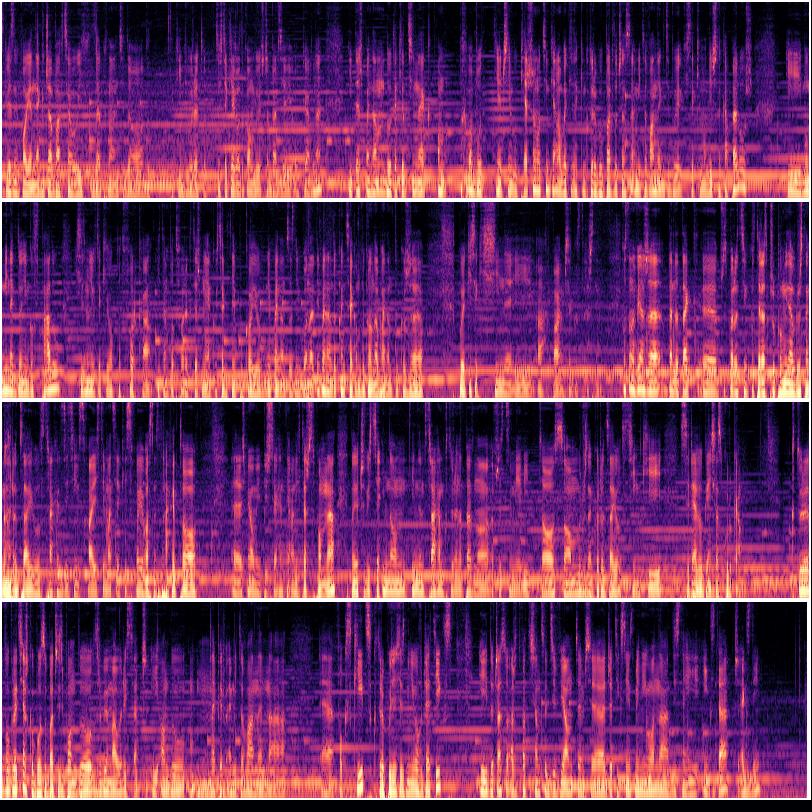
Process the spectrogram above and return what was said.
z Gwiezdnych Wojen, jak Jabba chciał ich zepchnąć do, do takiej dziury, to coś takiego, tylko on był jeszcze bardziej upiorny. I też pamiętam, był taki odcinek, on chyba był, nie wiem czy nie był pierwszym odcinkiem, albo jakiś takim, który był bardzo często emitowany, gdzie był jakiś taki magiczny kapelusz, i Muminek do niego wpadł i się zmienił w takiego potworka i ten potworek też mnie jakoś tak niepokoił. Nie pamiętam co z nim było, nawet nie pamiętam do końca jak on wyglądał, pamiętam tylko, że był jakiś jakiś siny i ach, bałem się go strasznie. Postanowiłem, że będę tak y, przez parę odcinków teraz przypominał różnego rodzaju strachy z dzieciństwa. Jeśli macie jakieś swoje własne strachy, to śmiało mi piszcie, chętnie o nich też wspomnę. No i oczywiście inną, innym strachem, który na pewno wszyscy mieli, to są różnego rodzaju odcinki serialu Gęsia Skórka który w ogóle ciężko było zobaczyć, bo on był, zrobiłem mały research i on był mm, najpierw emitowany na e, Fox Kids, które później się zmieniło w Jetix i do czasu aż w 2009 się Jetix nie zmieniło na Disney XD czy XD,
